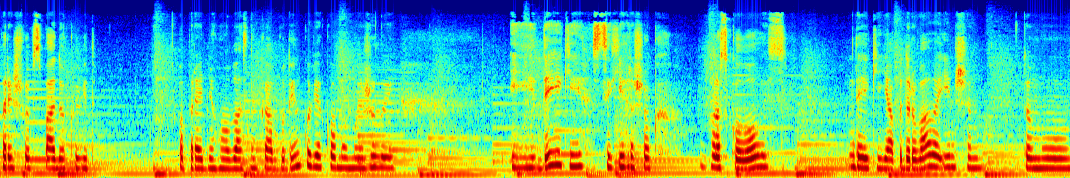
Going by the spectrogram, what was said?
перейшли в спадок від попереднього власника будинку, в якому ми жили. І деякі з цих іграшок розкололись, деякі я подарувала іншим, тому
